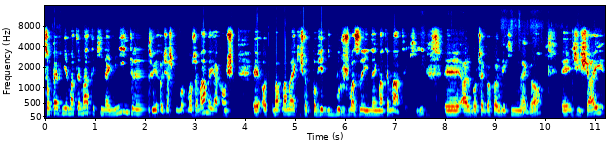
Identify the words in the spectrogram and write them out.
co pewnie matematyki najmniej interesuje, chociaż może mamy jakąś, y, mamy jakiś odpowiednik burżuazyjnej matematyki y, albo czegokolwiek innego dzisiaj.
